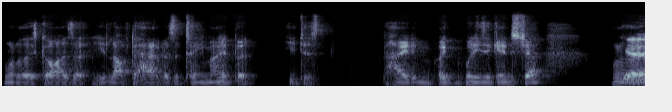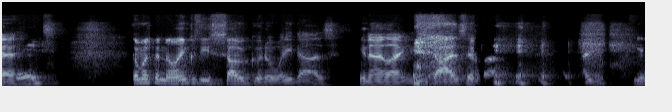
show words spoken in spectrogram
one of those guys that you love to have as a teammate, but you just hate him like when he's against you. One of Yeah. It's almost annoying because he's so good at what he does. You know, like guys who are like, yeah,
